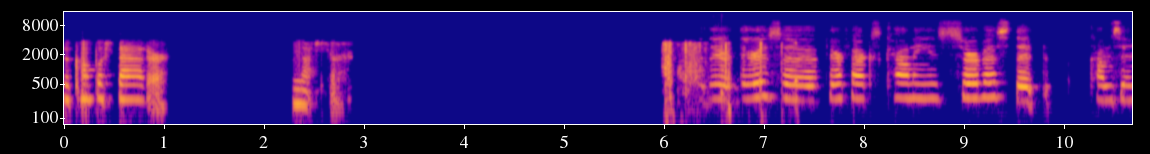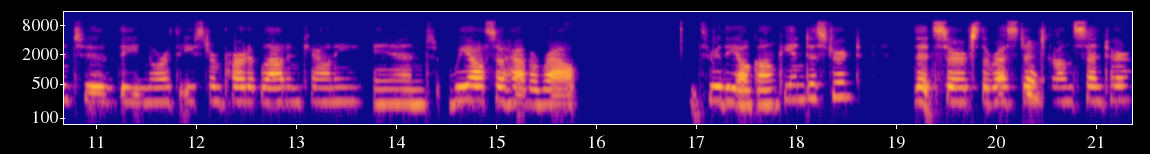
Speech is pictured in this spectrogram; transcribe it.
to accomplish that. Or I'm not sure. There, there is a Fairfax County service that comes into the northeastern part of Loudoun County, and we also have a route through the Algonkian district that serves the Reston Town Center.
